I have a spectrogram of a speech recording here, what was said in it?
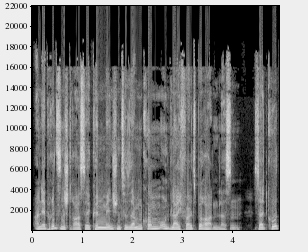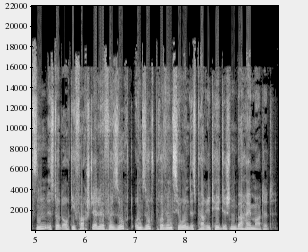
An der Prinzenstraße können Menschen zusammenkommen und gleichfalls beraten lassen. Seit kurzem ist dort auch die Fachstelle für Sucht und Suchtprävention des Paritätischen beheimatet.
